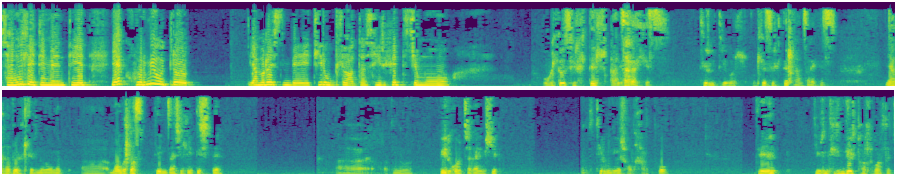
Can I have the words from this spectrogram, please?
сонилээд юм байна. Тэгээд яг хурмын өдрөө ямар байсан бэ? Тэр өглөө одоо сэрэхэд ч юм уу? Өглөө сэрэхдээ л ганцаараа ихээс тэр өдрийг бол өглөө сэрэхдээ л ганцаараа ихээс яагаад вэ гэхээр нөгөө нэг Монгол бас тийм заншил хэдэн штэ. Аа одоо нөгөө бэр гууж байгаа юм шиг тэр хүнийгээ шууд хардггүй. Тэгээд ер нь тэрэн дээр толгуурлаж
